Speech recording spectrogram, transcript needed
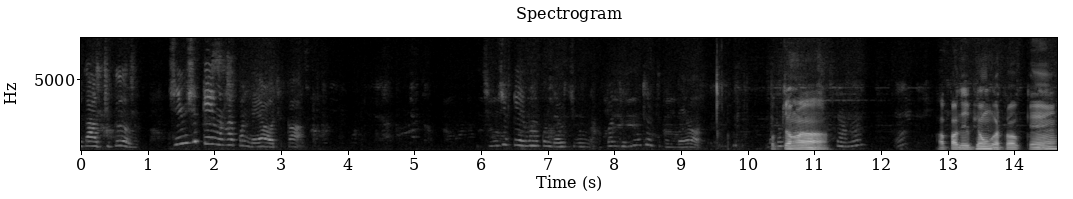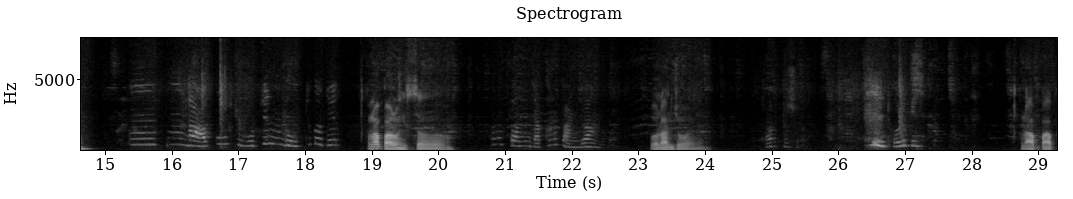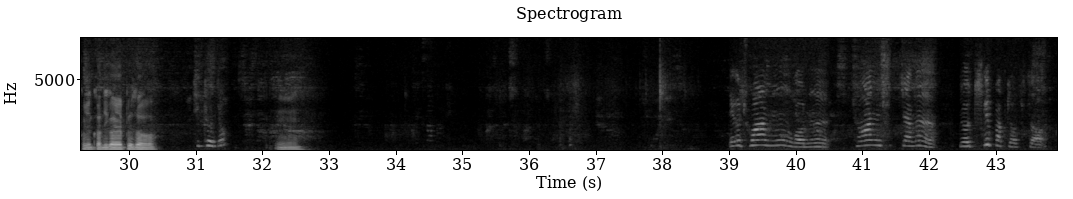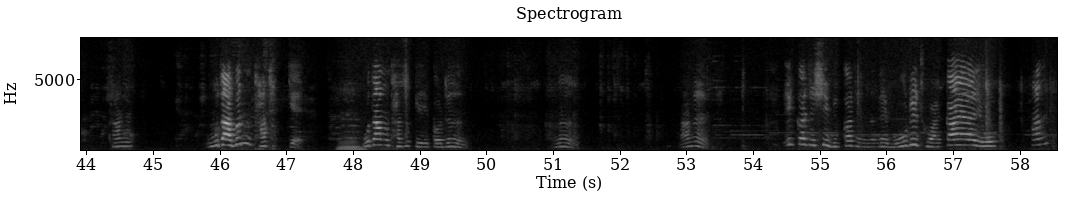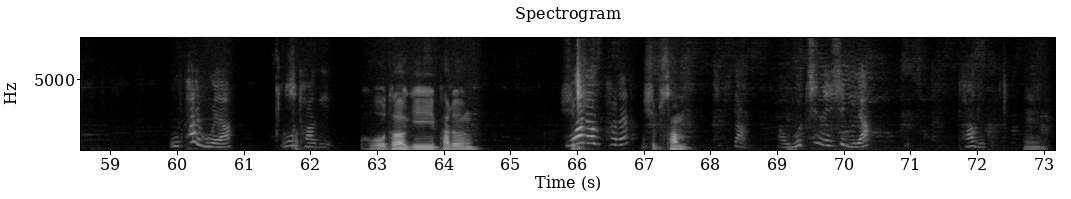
제가 지금 진실 게임을 할 건데요. 제가 진실 게임 할 건데요. 지금 아빠한테 힌트를 줄 건데요. 걱정아. 좋아하는 숫자는? 아빠 내일 병원 갔다 올게. 음, 음, 나 아빠 없이 못 찍는데 어떡하지? 큰아빠랑 있어. 큰오빠는 나 큰오빠 안 좋아하는데. 뭘 안 좋아해. 더럽게 싫어. 더럽게 큰아빠 아프니까 네가 옆에서 지켜줘? 음, 내가 좋아하는 거는 좋아하는 숫자는 요두 개밖에 없어. 단 오답은 다섯 개. 음. 오답은 다섯 개 있거든. 나는 나는 1까지 12까지 있는데 뭐를 좋아할까요? 한 5, 8은 뭐야? 5 사- 더하기 5 더하기 8은 10, 5 더하기 8은 13. 13. 아, 5 치는 12야? 더하기 음.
